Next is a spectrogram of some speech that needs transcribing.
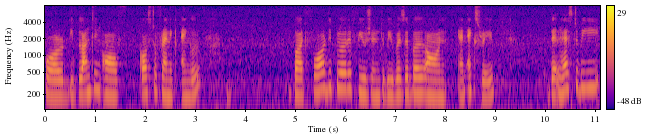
for the blunting of costophrenic angle. But for the pleural effusion to be visible on an x ray, there has to be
